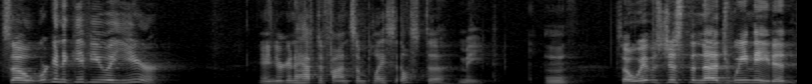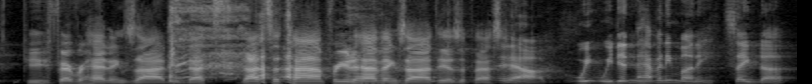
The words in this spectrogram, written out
So we're going to give you a year, and you're going to have to find someplace else to meet. Mm. So it was just the nudge we needed. If you've ever had anxiety, that's, that's a time for you to have anxiety as a pastor. Yeah, we, we didn't have any money saved up,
